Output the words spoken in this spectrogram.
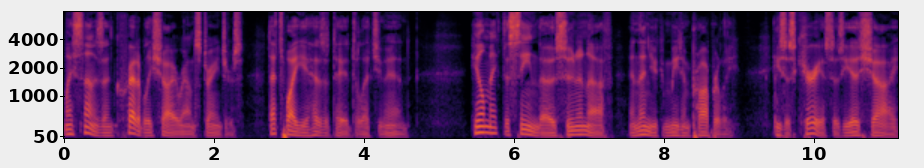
My son is incredibly shy around strangers. That's why he hesitated to let you in. He'll make the scene, though, soon enough, and then you can meet him properly. He's as curious as he is shy,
